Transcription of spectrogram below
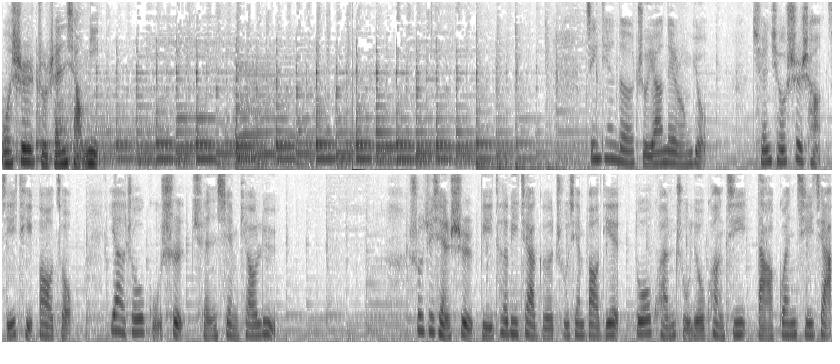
我是主持人小蜜。今天的主要内容有：全球市场集体暴走，亚洲股市全线飘绿。数据显示，比特币价格出现暴跌，多款主流矿机达关机价。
